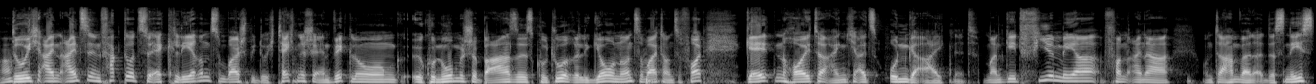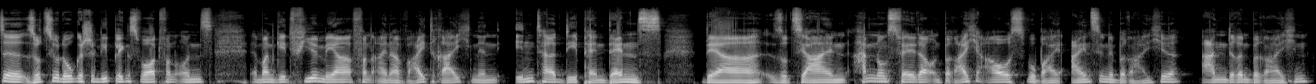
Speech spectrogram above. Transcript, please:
ja. durch einen einzelnen Faktor zu erklären, zum Beispiel durch technische Entwicklung, ökonomische Basis, Kultur, Religion und so weiter und so fort, gelten heute eigentlich als ungeeignet. Man geht viel mehr von einer, und da haben wir das nächste nächste soziologische Lieblingswort von uns. Man geht vielmehr von einer weitreichenden Interdependenz der sozialen Handlungsfelder und Bereiche aus, wobei einzelne Bereiche anderen Bereichen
